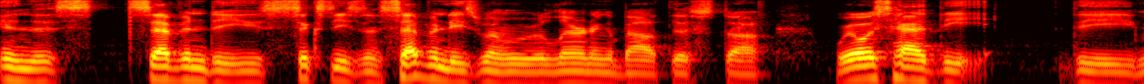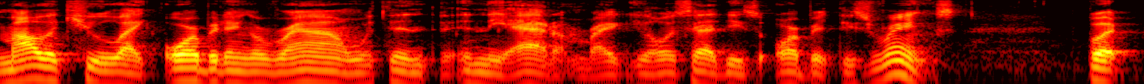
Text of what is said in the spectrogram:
in the 70s, 60s, and 70s when we were learning about this stuff, we always had the the molecule like orbiting around within in the atom, right? You always had these orbit these rings, but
